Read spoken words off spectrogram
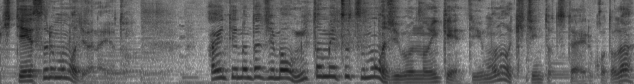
否定するものではないよと。相手の立場を認めつつも自分の意見っていうものをきちんと伝えることが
